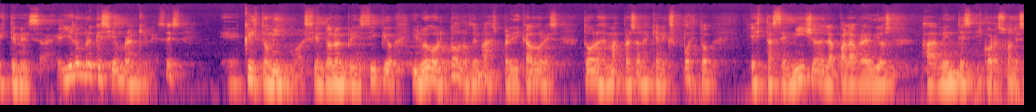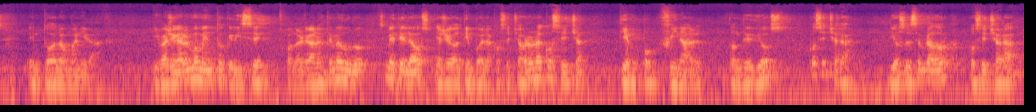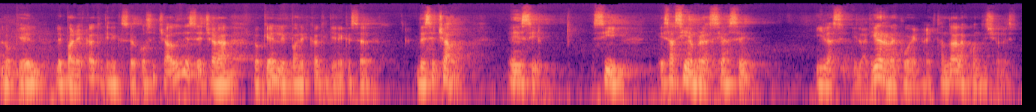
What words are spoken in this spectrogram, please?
este mensaje. ¿Y el hombre que siembra quién es? Es eh, Cristo mismo, haciéndolo en principio, y luego todos los demás predicadores, todas las demás personas que han expuesto esta semilla de la palabra de Dios a mentes y corazones en toda la humanidad. Y va a llegar el momento que dice, cuando el grano esté maduro, se mete la hoz y ha llegado el tiempo de la cosecha. Ahora una cosecha, tiempo final, donde Dios cosechará Dios el sembrador cosechará lo que Él le parezca que tiene que ser cosechado y desechará lo que Él le parezca que tiene que ser desechado. Es decir, si esa siembra se hace y la, tierra es buena y están dadas las condiciones,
